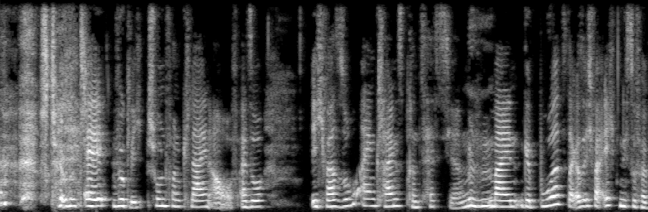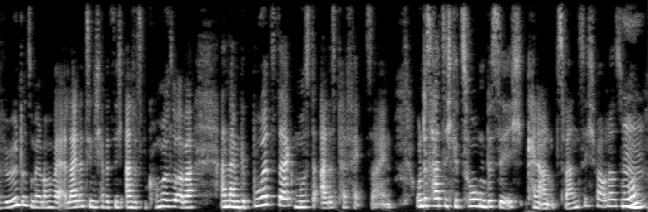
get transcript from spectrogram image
Stimmt. Ey, wirklich, schon von klein auf. Also ich war so ein kleines Prinzesschen. Mhm. Mein Geburtstag, also ich war echt nicht so verwöhnt und so. Meine Mama war ja alleinerziehend. Ich habe jetzt nicht alles bekommen oder so, aber an meinem Geburtstag musste alles perfekt sein. Und es hat sich gezogen, bis ich, keine Ahnung, 20 war oder so. Mhm.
